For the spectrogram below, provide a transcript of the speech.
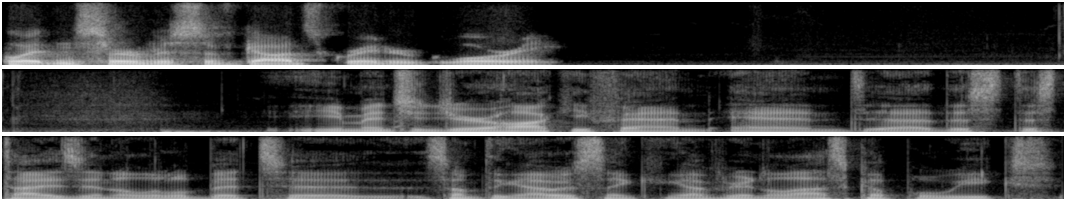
put in service of God's greater glory. You mentioned you're a hockey fan, and uh, this this ties in a little bit to something I was thinking of here in the last couple weeks.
